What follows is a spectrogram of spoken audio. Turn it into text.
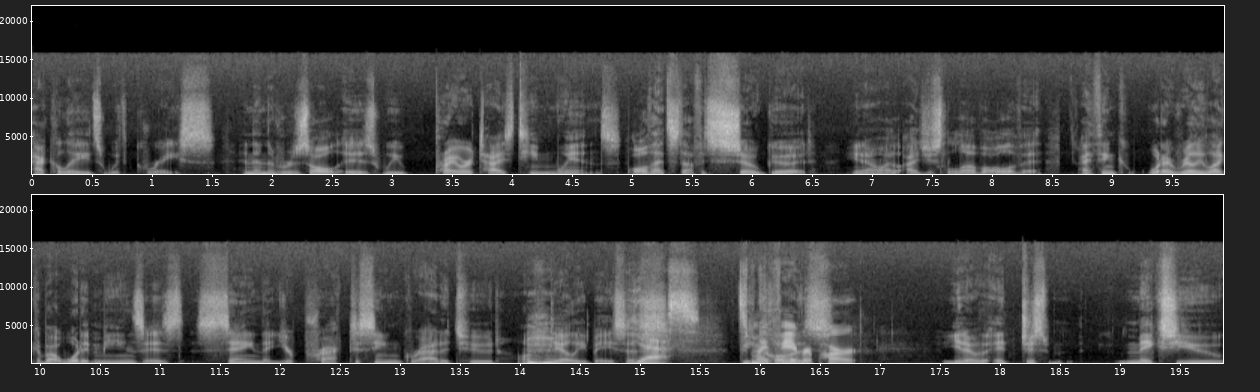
accolades with grace. And then the result is we prioritize team wins. All that stuff is so good. You know, I, I just love all of it. I think what I really like about what it means is saying that you're practicing gratitude on Mhm. a daily basis Yes. It's my favorite part. you know, it just makes you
